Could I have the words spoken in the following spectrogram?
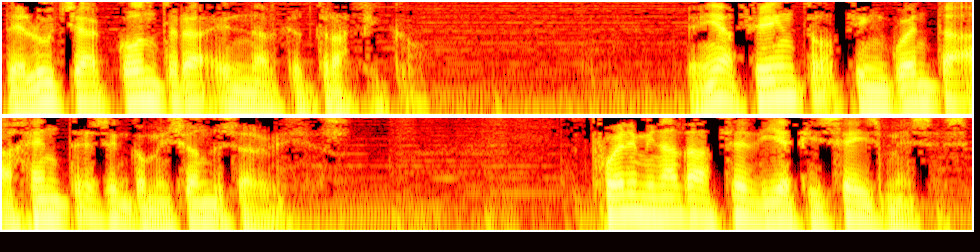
de lucha contra el narcotráfico. Tenía 150 agentes en comisión de servicios. Fue eliminada hace 16 meses.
